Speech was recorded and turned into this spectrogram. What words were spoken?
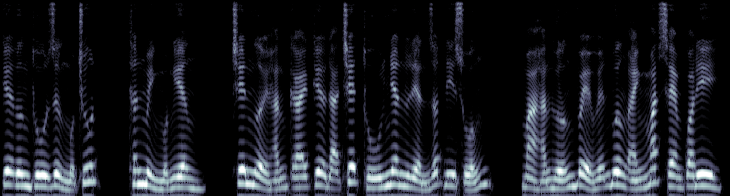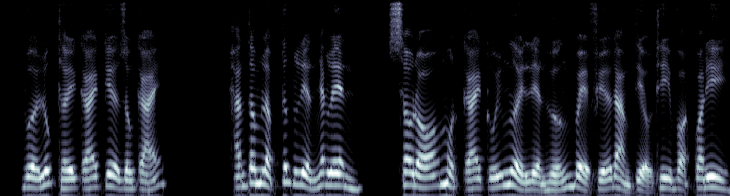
Kia ưng thú dừng một chút, thân mình một nghiêng, trên người hắn cái kia đã chết thú nhân liền rất đi xuống, mà hắn hướng về huyễn vương ánh mắt xem qua đi, vừa lúc thấy cái kia giống cái. Hắn tâm lập tức liền nhắc lên, sau đó một cái túi người liền hướng về phía đàm tiểu thi vọt qua đi.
